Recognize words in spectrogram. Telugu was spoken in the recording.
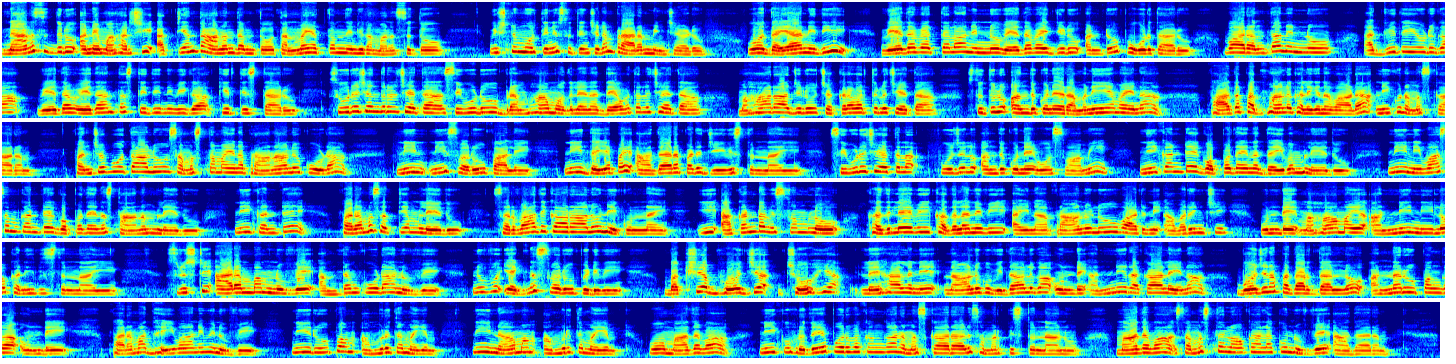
జ్ఞానసిద్ధుడు అనే మహర్షి అత్యంత ఆనందంతో తన్మయత్వం నిండిన మనస్సుతో విష్ణుమూర్తిని స్థుతించడం ప్రారంభించాడు. ఓ దయానిధి వేదవేత్తలా నిన్ను వేదవైద్యుడు అంటూ పొగుడుతారు. వారంతా నిన్ను అద్వితీయుడుగా వేద వేదాంత స్థితినివిగా కీర్తిస్తారు. సూర్యచంద్రుల చేత శివుడు బ్రహ్మ మొదలైన దేవతల చేత మహారాజులు చక్రవర్తుల చేత స్థుతులు అందుకునే రమణీయమైన పాద పద్మాలు కలిగిన వాడ నీకు నమస్కారం. పంచభూతాలు సమస్తమైన ప్రాణాలు కూడా నీ నీ స్వరూపాలే. నీ దయపై ఆధారపడి జీవిస్తున్నాయి. శివుడి చేతుల పూజలు అందుకునే ఓ స్వామి నీకంటే గొప్పదైన దైవం లేదు. నీ నివాసం కంటే గొప్పదైన స్థానం లేదు. నీకంటే పరమ సత్యం లేదు. సర్వాధికారాలు నీకున్నాయి. ఈ అఖండ విశ్వంలో కదిలేవి కదలనివి అయిన ప్రాణులు వాటిని ఆవరించి ఉండే మహామయ అన్నీ నీలో కనిపిస్తున్నాయి. సృష్టి ఆరంభం నువ్వే అంతం కూడా నువ్వే. నువ్వు యజ్ఞస్వరూపిడివి. భక్ష్య భోజ్య చోహ్య లేహాలనే నాలుగు విధాలుగా ఉండే అన్ని రకాలైన భోజన పదార్థాల్లో అన్నరూపంగా ఉండే పరమ దైవానివి నువ్వే. నీ రూపం అమృతమయం. నీ నామం అమృతమయం. ఓ మాధవ నీకు హృదయపూర్వకంగా నమస్కారాలు సమర్పిస్తున్నాను. మాధవ సమస్త లోకాలకు నువ్వే ఆధారం.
